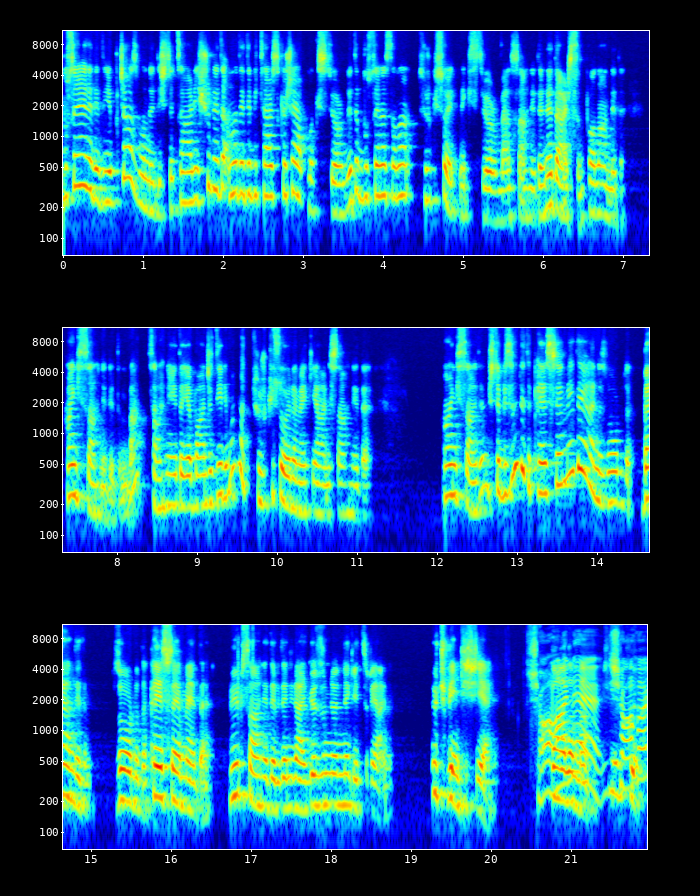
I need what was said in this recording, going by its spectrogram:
Bu sene de dedi yapacağız bunu dedi işte tarih şu dedi ama dedi bir ters köşe yapmak istiyorum dedi. Bu sene sana türkü söyletmek istiyorum ben sahnede ne dersin falan dedi. Hangi sahne dedim ben. Sahneye de yabancı değilim ama türkü söylemek yani sahnede. Hangi sahne dedim. İşte bizim dedi PSM'de yani zordu. Ben dedim. Zorlu'da, PSM'de. Büyük sahnede bir de Nilay gözünün önüne getir yani. 3000 kişiye. Şahane, Bağlama. Şahane.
